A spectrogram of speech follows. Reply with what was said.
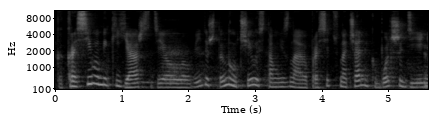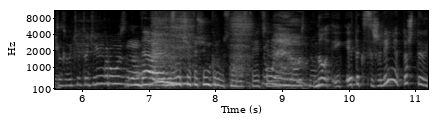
как красивый макияж сделала. Видишь, ты научилась там, не знаю, просить у начальника больше денег. звучит очень грустно. Да, это звучит очень грустно, действительно. Очень грустно. Но и это, к сожалению, то, что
